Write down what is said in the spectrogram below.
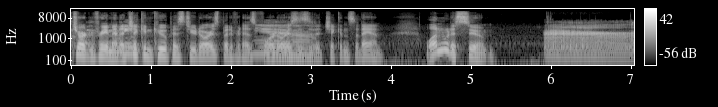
Jordan Freeman, I a mean- chicken coupe has two doors, but if it has four doors, is it a chicken sedan? One would assume.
